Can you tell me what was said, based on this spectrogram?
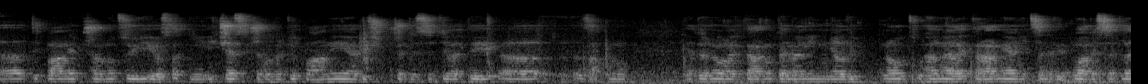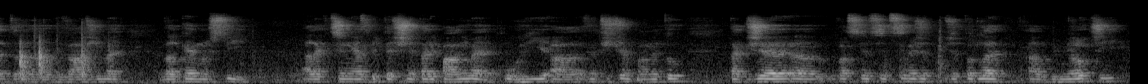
e, ty plány přehodnocují i ostatní. I Čes přehodnotil plány a když před deseti lety uh, zapnul jadernou elektrárnu Temelín, měl vypnout uhelné elektrárny a nic se nevyplo a deset let uh, vyvážíme velké množství elektřiny a zbytečně tady pálíme uhlí a znečišťujeme planetu. Takže uh, vlastně si myslíme, že, že tohle by mělo přijít.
